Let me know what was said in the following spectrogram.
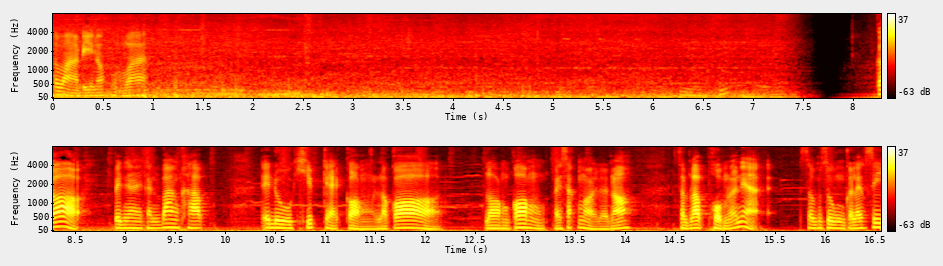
สว่างดีเนาะผมว่า ก็เป็นยังไงกันบ้างครับ ได้ดูคลิปแกะกล่องแล้วก็ลองกล้องไปสักหน่อยแล้วเนาะสำหรับผมแล้วเนี่ย Samsung Galaxy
